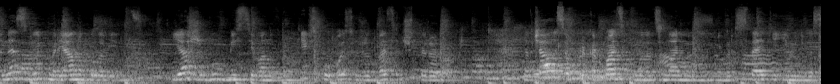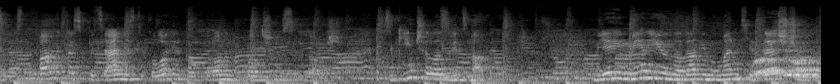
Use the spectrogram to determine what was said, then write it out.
Мене звуть Мар'яна Головінець. Я живу в місті Івано-Франківську ось уже 24 роки. Навчалася в Прикарпатському національному університеті імені Василя Стефаника, спеціальність екологія та охорона навколишнього середовища. Закінчила з відзнакою. Моєю мрією на даний момент є те, щоб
